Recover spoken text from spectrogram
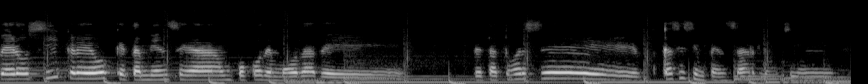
pero sí creo que también sea un poco de moda de, de tatuarse casi sin pensarlo, sin,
